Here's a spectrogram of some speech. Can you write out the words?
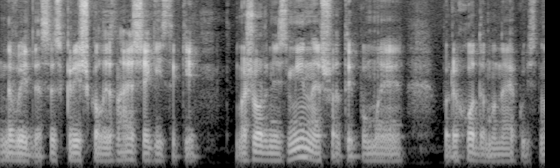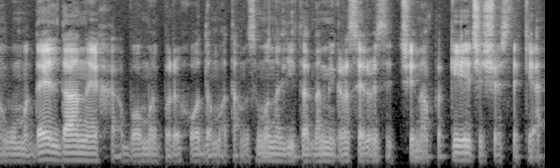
не вийде. Це скоріш, коли знаєш якісь такі мажорні зміни, що, типу, ми переходимо на якусь нову модель даних, або ми переходимо там з моноліта на мікросервіси, чи навпаки, чи щось таке,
